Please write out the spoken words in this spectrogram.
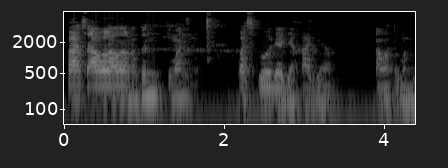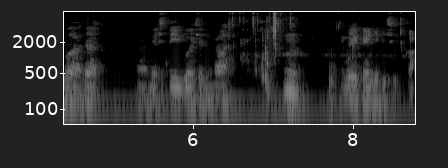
Pas awal-awal nonton cuman pas gua diajak aja sama temen gua ada eh, bestie gue SMK lah Hmm. gue kayak jadi suka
